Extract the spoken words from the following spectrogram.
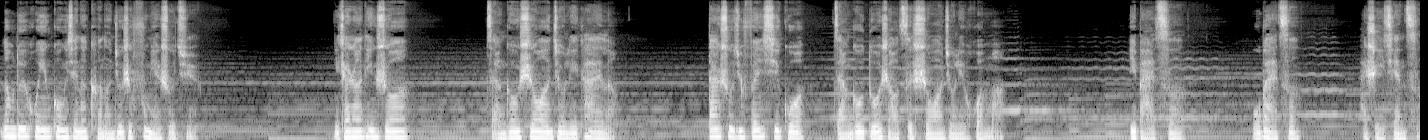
那么对婚姻贡献的可能就是负面数据。你常常听说，攒够失望就离开了，大数据分析过攒够多少次失望就离婚吗？一百次、五百次，还是一千次？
